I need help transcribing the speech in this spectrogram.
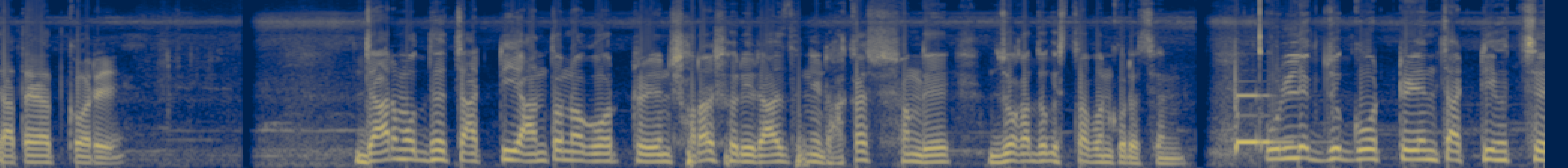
যাতায়াত করে। যার মধ্যে চারটি আন্তনগর ট্রেন সরাসরি রাজধানী ঢাকার সঙ্গে যোগাযোগ স্থাপন করেছেন। উল্লেখযোগ্য ট্রেন চারটি হচ্ছে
